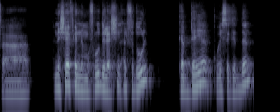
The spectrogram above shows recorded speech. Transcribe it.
فأنا شايف إن المفروض ال20.000 دول كبداية كويسة جدًا،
